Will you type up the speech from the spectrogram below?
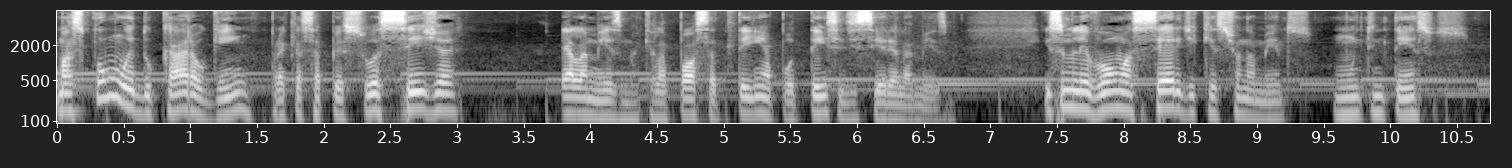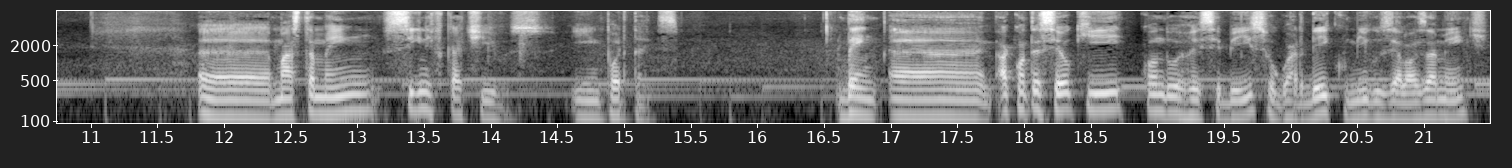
Mas como educar alguém para que essa pessoa seja ela mesma, que ela possa ter a potência de ser ela mesma? Isso me levou a uma série de questionamentos muito intensos, uh, mas também significativos e importantes. Bem, uh, aconteceu que quando eu recebi isso, eu guardei comigo zelosamente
